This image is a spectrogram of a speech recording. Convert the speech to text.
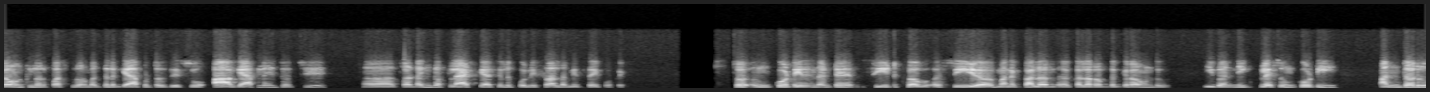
ground floor first floor మధ్యలో గ్యాప్ ఉంటుంది సో ఆ గ్యాప్ నుంచి వచ్చి సడన్గా ఫ్లాట్ క్యాచ్లు కొన్నిసార్లు మిస్ అయిపోతాయి. సో ఇంకోటి ఏంటంటే సీట్ సీ మన colour colour of the ground ఇవన్నీ ప్లస్ ఇంకోటి అందరూ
